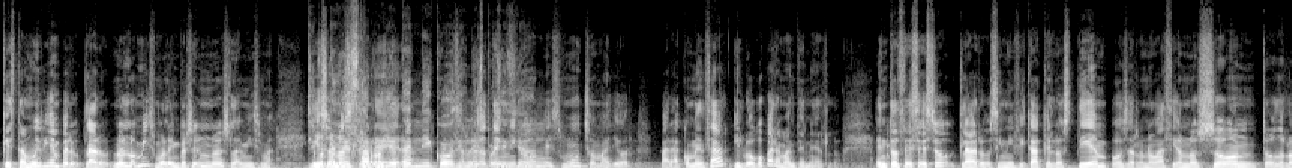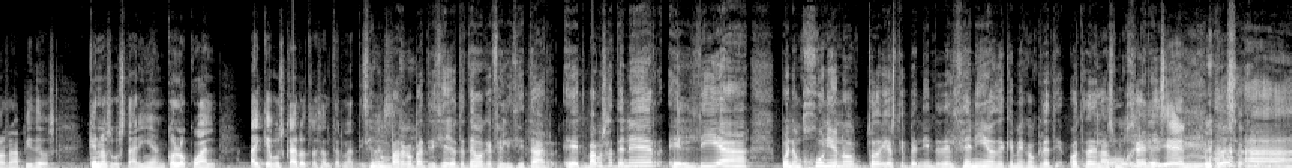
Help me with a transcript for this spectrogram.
que está muy bien, pero claro, no es lo mismo, la inversión no es la misma. Sí, porque el nos desarrollo técnico el de una desarrollo es mucho mayor para comenzar y luego para mantenerlo. Entonces eso, claro, significa que los tiempos de renovación no son todos los rápidos que nos gustarían, con lo cual hay que buscar otras alternativas. Sin embargo, Patricia, yo te tengo que felicitar. Eh, vamos a tener el día, bueno, en junio, no, todavía estoy pendiente del CENIO de que me concrete otra de las ¡Uy, qué mujeres. bien! A,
